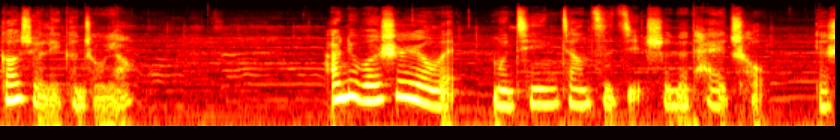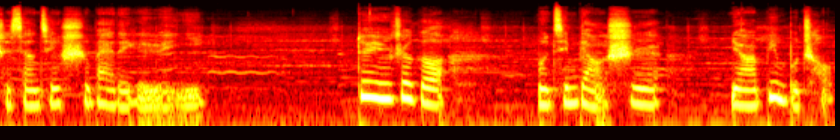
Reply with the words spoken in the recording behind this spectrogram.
高学历更重要。而女博士认为，母亲将自己生得太丑，也是相亲失败的一个原因。对于这个，母亲表示，女儿并不丑，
